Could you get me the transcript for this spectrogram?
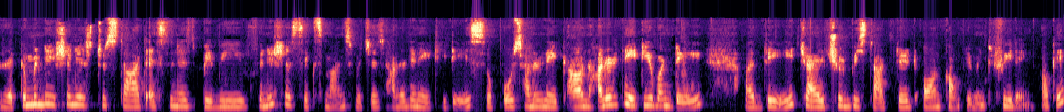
recommendation is to start as soon as baby finishes 6 months, which is 180 days. So post 108, on 181 day, a day, child should be started on complementary feeding, okay?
